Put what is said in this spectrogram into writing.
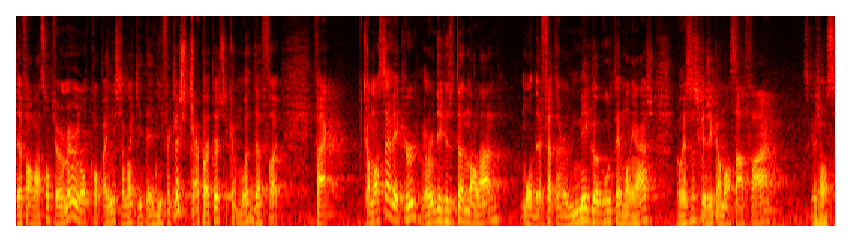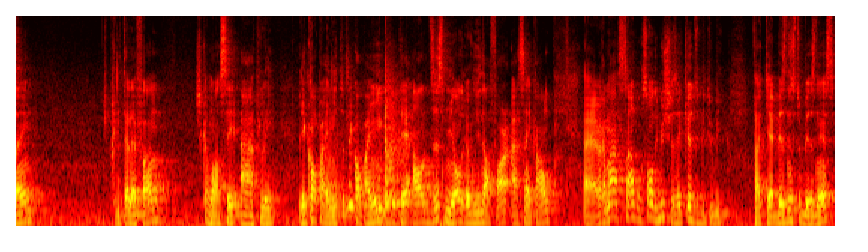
de formation, puis il y avait même une autre compagnie justement qui était venue. Fait que là, je capotais, j'étais comme what the fuck? Fait que commencé avec eux, ils ont eu des résultats de malade, m'ont de fait un méga gros témoignage. Après ça, ce que j'ai commencé à faire, ce que j'enseigne, j'ai pris le téléphone, j'ai commencé à appeler les compagnies, toutes les compagnies étaient en 10 millions de revenus d'affaires à 50. Euh, vraiment, à 100% au début, je faisais que du B2B. Fait que business to business.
